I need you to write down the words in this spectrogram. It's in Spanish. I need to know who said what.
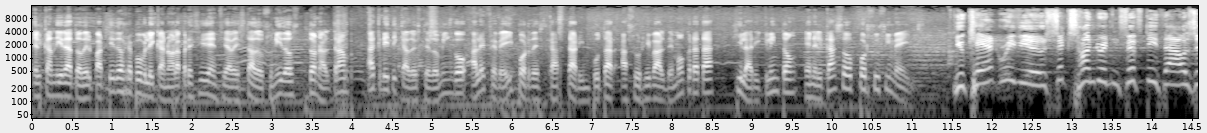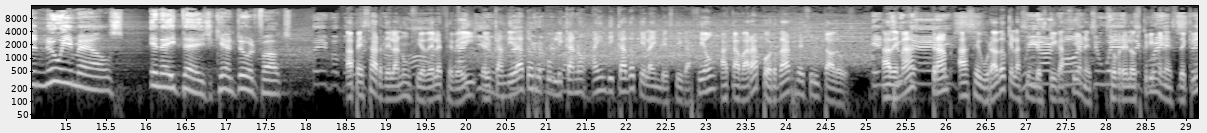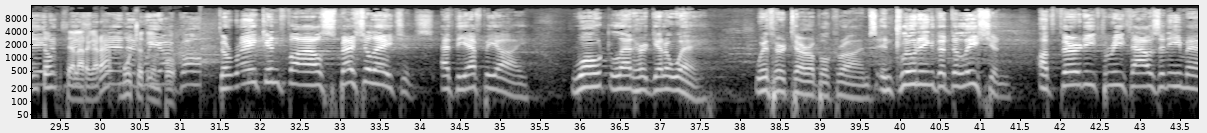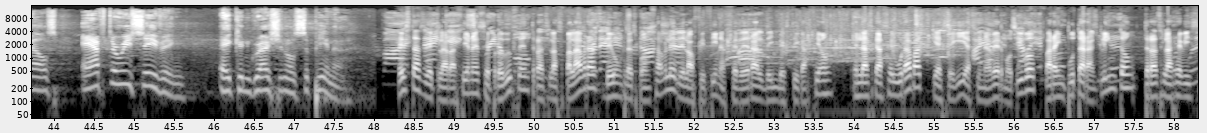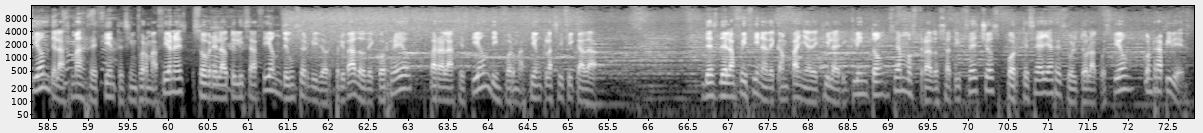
Speaker 1: El candidato del Partido Republicano a la presidencia de Estados Unidos, Donald Trump, ha criticado este domingo al FBI por descartar imputar a su rival demócrata, Hillary Clinton, en el caso por sus emails.
Speaker 2: You can't review 650,000 new emails in eight days. You can't do it, folks.
Speaker 1: A pesar del anuncio del FBI, el candidato republicano ha indicado que la investigación acabará por dar resultados. Además, Trump ha asegurado que las investigaciones sobre los crímenes de Clinton se alargará mucho tiempo.
Speaker 2: Won't let her get away with her terrible crimes, including the deletion of 33,000 emails after receiving a congressional subpoena.
Speaker 1: Estas declaraciones se producen tras las palabras de un responsable de la Oficina Federal de Investigación en las que aseguraba que seguía sin haber motivos para imputar a Clinton tras la revisión de las más recientes informaciones sobre la utilización de un servidor privado de correo para la gestión de información clasificada. Desde la oficina de campaña de Hillary Clinton se han mostrado satisfechos porque se haya resuelto la cuestión con rapidez.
